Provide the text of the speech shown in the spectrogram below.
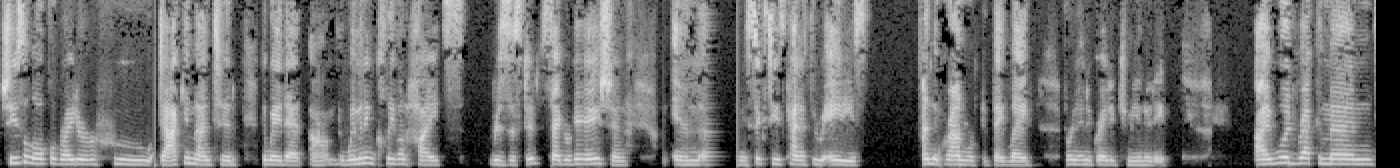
She's a local writer who documented the way that um, the women in Cleveland Heights resisted segregation in the 60s, kind of through 80s, and the groundwork that they laid for an integrated community. I would recommend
